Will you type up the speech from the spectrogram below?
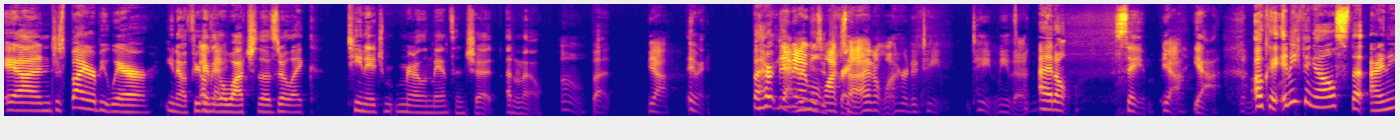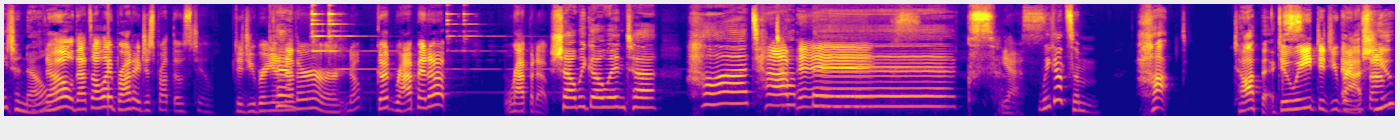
And just buyer beware, you know, if you're gonna Okay. go watch those, they're like teenage Marilyn Manson shit. I don't know, oh, but yeah. anyway. But her, Maybe yeah, I won't watch great. that. I don't want her to taint taint me then. I don't. Same. Yeah. Yeah. Okay. Anything else that I need to know? No, that's all I brought. I just brought those two. Did you bring Okay. another or nope? Good. Wrap it up. Wrap it up. Shall we go into hot Topics. topics? Yes. We got some hot topics. Do we? Did you bring Ash, some? you?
